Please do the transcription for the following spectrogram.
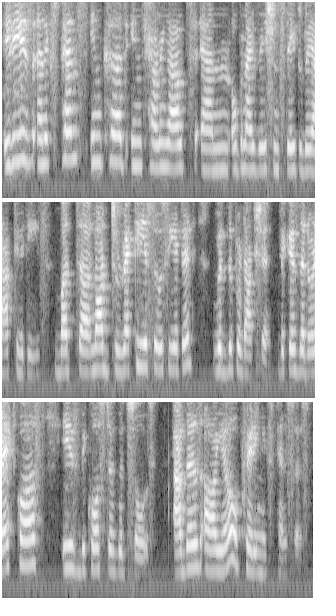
it is an expense incurred in carrying out an organization's day-to-day activities but uh, not directly associated with the production because the direct cost is the cost of goods sold. Others are your operating expenses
